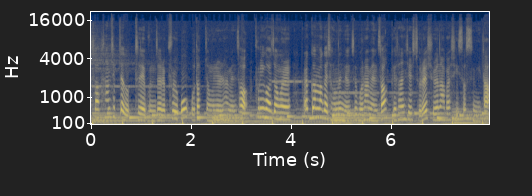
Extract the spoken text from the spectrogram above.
수학 30제 노트의 문제를 풀고 오답 정리를 하면서 풀이 과정을 깔끔하게 적는 연습을 하면서 계산 실수를 줄여나갈 수 있었습니다.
